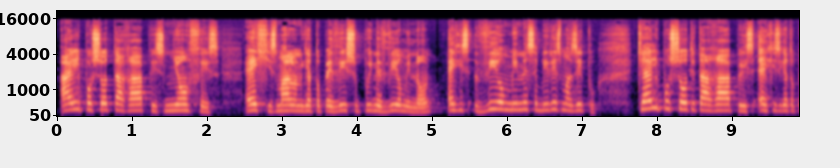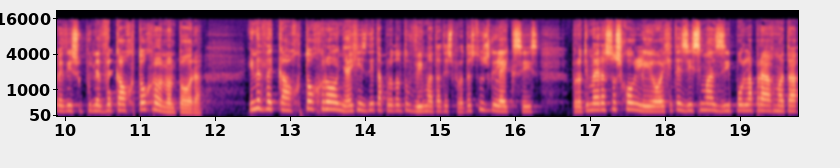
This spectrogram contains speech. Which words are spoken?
Άλλη ποσότητα αγάπης νιώθεις, έχεις μάλλον για το παιδί σου που είναι δύο μηνών, έχεις δύο μήνες εμπειρίες μαζί του. Και άλλη ποσότητα αγάπης έχεις για το παιδί σου που είναι 18 χρόνων τώρα. Είναι 18 χρόνια, έχεις δει τα πρώτα του βήματα, τις πρώτες τους λέξεις, πρώτη μέρα στο σχολείο, έχετε ζήσει μαζί πολλά πράγματα,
